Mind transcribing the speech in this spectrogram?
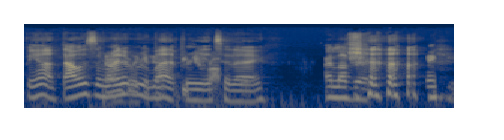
But yeah, that was the Sounds Reddit like roulette for you tropical. today. I love it. Thank you.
